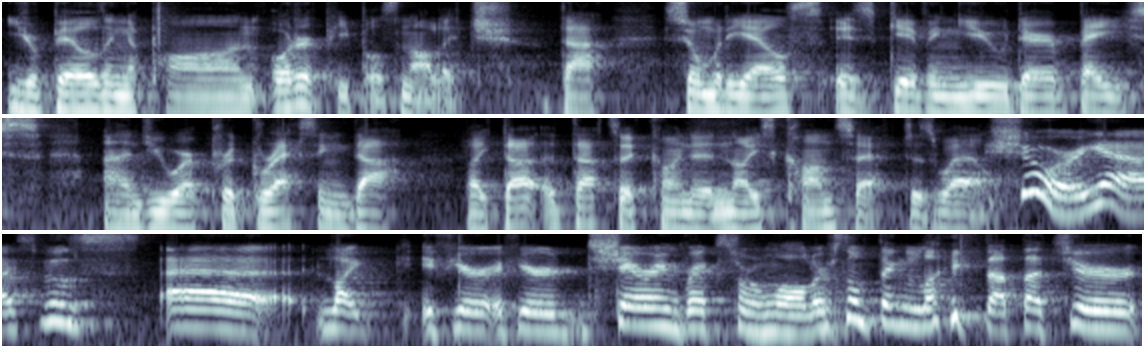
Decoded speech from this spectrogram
you're building upon other people's knowledge? That somebody else is giving you their base and you are progressing that. Like that that's a kind of nice concept as well. Sure, yeah. I suppose uh, like if you're if you're sharing bricks from a wall or something like that, that you're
